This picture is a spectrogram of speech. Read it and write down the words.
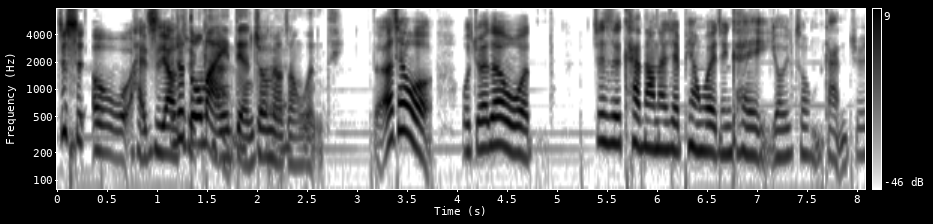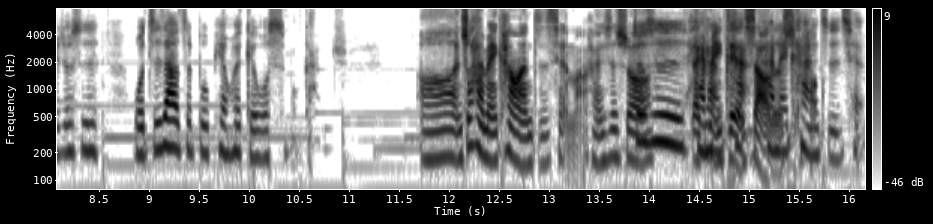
就是哦，我还是要就多买一点就没有这种问题，对，而且我我觉得我就是看到那些片，我已经可以有一种感觉，就是我知道这部片会给我什么感。哦，你说还没看完之前吗？还是说就是还没看还没看之前？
